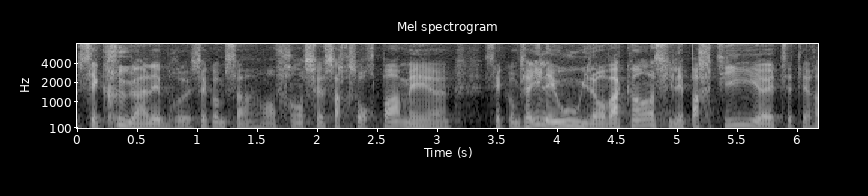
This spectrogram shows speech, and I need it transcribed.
C'est cru, hein, l'hébreu, c'est comme ça. En français, ça ne ressort pas, mais euh, c'est comme ça. Il est où? Il est en vacances, il est parti, euh, etc.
